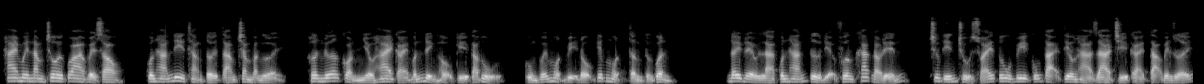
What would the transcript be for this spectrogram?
Hai mươi năm trôi qua về sau, quân hán đi thẳng tới tám trăm vạn người, hơn nữa còn nhiều hai cái vấn đỉnh hậu kỳ cao thủ cùng với một vị độ kiếp một tầng tướng quân. Đây đều là quân hán từ địa phương khác đào đến, trương tín chủ xoáy tu vi cũng tại tiêu hà gia chỉ cải tạo bên dưới,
